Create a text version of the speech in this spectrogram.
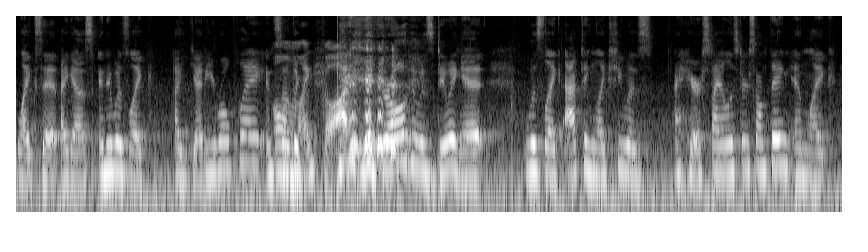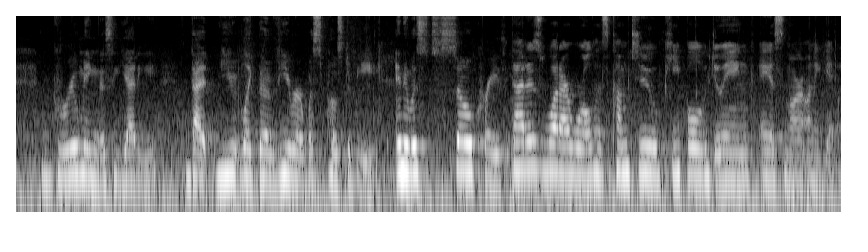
likes it, I guess, and it was like a Yeti role play, and so Oh the, my God. the girl who was doing it was like acting like she was a hairstylist or something, and like grooming this Yeti that you like the viewer was supposed to be, and it was so crazy. That is what our world has come to people doing ASMR on a Yeti.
